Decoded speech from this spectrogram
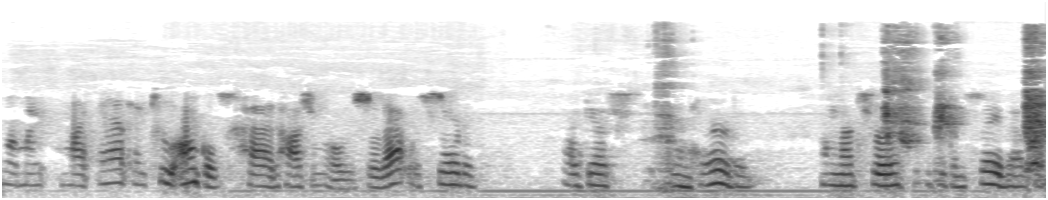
well, my, my aunt and two uncles had Hashimoto's, so that was sort of, I guess, inherited. I'm not sure if you can say that, but,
